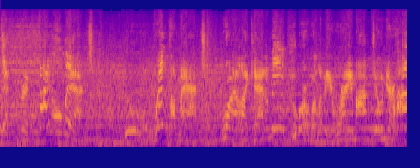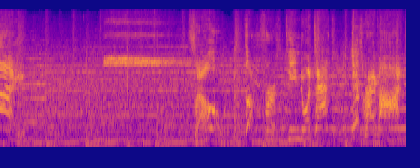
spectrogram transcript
District the match? Royal Academy or will it be Raymond Junior High? So, the first team to attack is Raymond.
